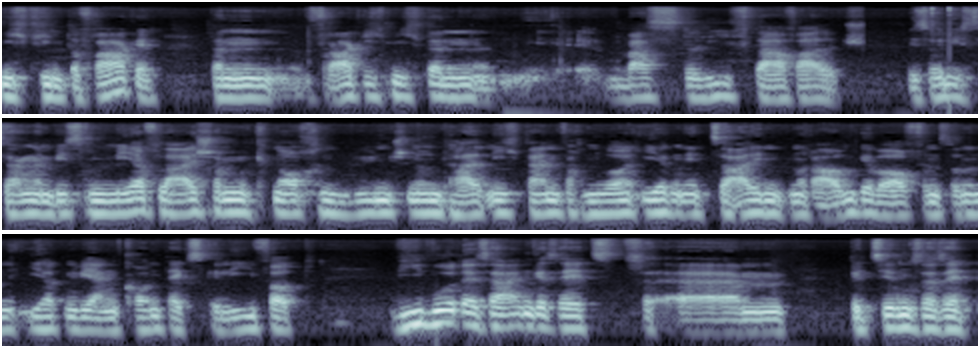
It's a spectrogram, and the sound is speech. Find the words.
nicht hinterfrage? Dann frage ich mich dann, was lief da falsch? Wie soll ich sagen, ein bisschen mehr Fleisch am Knochen wünschen und halt nicht einfach nur irgendeine Zahl in den Raum geworfen, sondern irgendwie einen Kontext geliefert. Wie wurde es eingesetzt? Ähm, beziehungsweise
